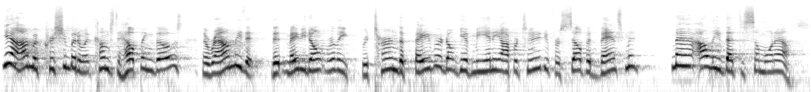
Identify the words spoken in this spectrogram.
Yeah, I'm a Christian, but when it comes to helping those around me that, that maybe don't really return the favor, don't give me any opportunity for self advancement, nah, I'll leave that to someone else.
